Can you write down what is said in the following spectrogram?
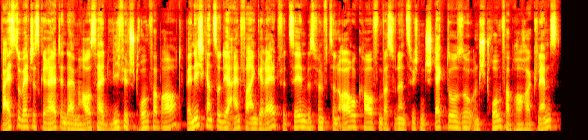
Weißt du, welches Gerät in deinem Haushalt wie viel Strom verbraucht? Wenn nicht, kannst du dir einfach ein Gerät für 10 bis 15 Euro kaufen, was du dann zwischen Steckdose und Stromverbraucher klemmst,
